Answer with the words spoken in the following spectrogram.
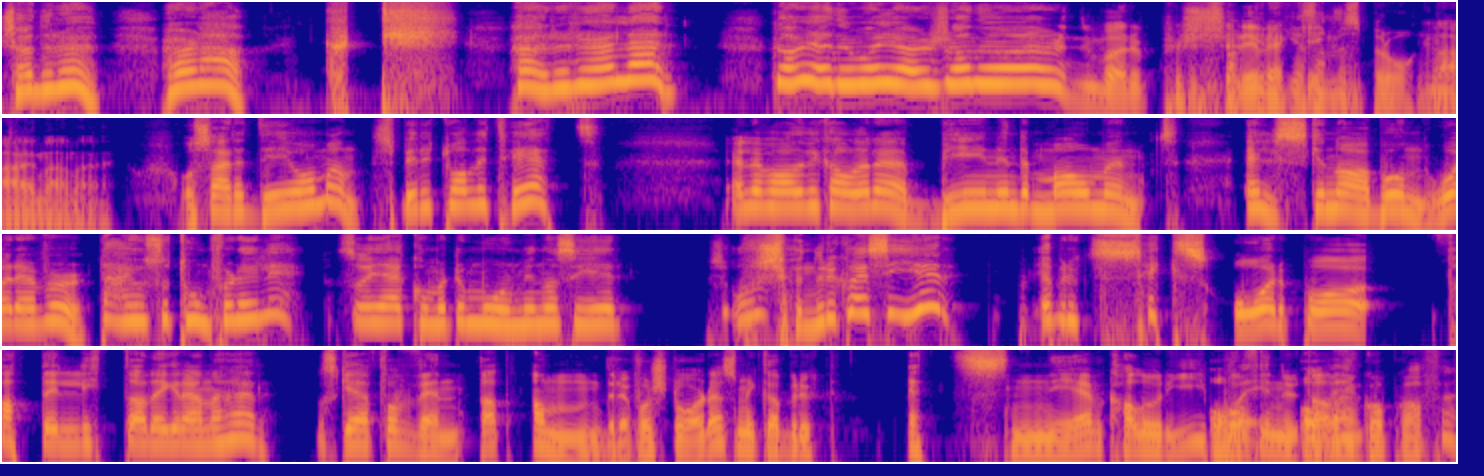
Skjønner du? Hør, da! Hører du, eller? Kom igjen, du må gjøre sånn! Du bare pusher de vekk. ikke samme språk. Nei, nei, nei. Og så er det det òg, mann. Spiritualitet. Eller hva vi kaller det. Being in the moment. Elske naboen. Whatever. Det er jo så tomfordøyelig. Så jeg kommer til moren min og sier Hvorfor skjønner du ikke hva jeg sier? Jeg har brukt seks år på å fatte litt av de greiene her. Så skal jeg forvente at andre forstår det, som ikke har brukt et snev kalori på å finne ut av det. over det. en kopp kaffe.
